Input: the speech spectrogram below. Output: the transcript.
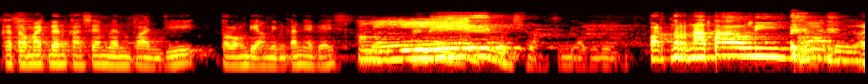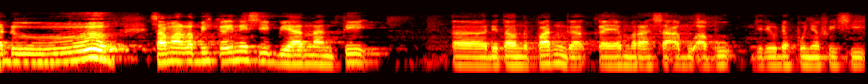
Kata Mike dan Kasem dan Panji, tolong diaminkan ya guys. Amin. Langsung diaminin. Partner Natal nih. Waduh. Aduh, sama lebih ke ini sih biar nanti eh, di tahun depan nggak kayak merasa abu-abu. Jadi udah punya visi,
